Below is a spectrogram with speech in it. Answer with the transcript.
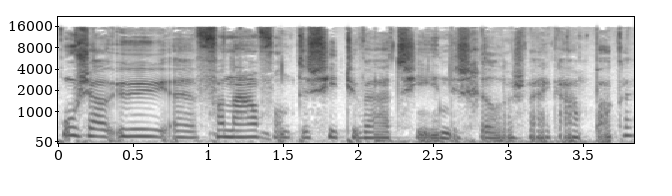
Hoe zou u uh, vanavond de situatie in de Schilderswijk aanpakken?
